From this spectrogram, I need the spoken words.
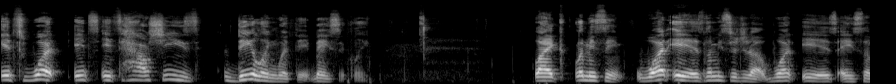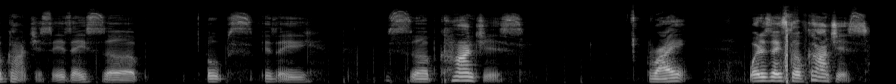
it's what it's it's how she's dealing with it basically. Like, let me see. What is let me search it up. What is a subconscious? Is a sub oops, is a subconscious, right? What is a subconscious?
